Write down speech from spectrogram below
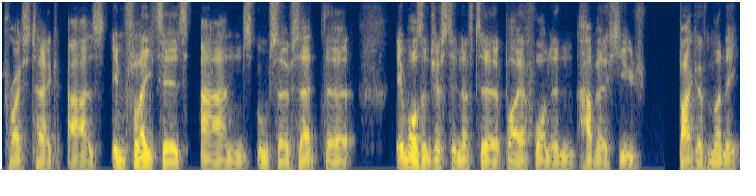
price tag as inflated and also said that it wasn't just enough to buy F1 and have a huge bag of money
